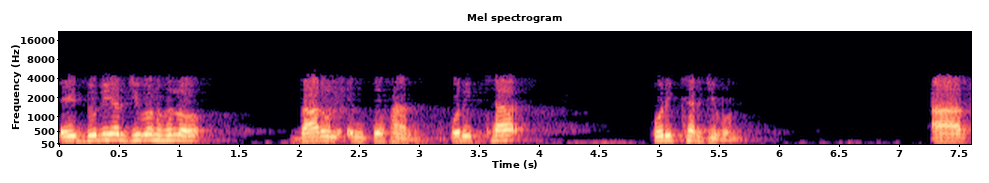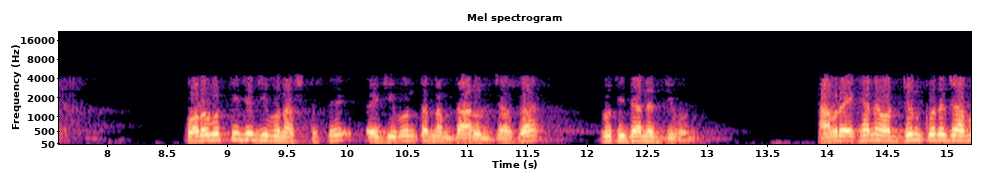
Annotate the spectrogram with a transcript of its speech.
এই দুনিয়ার জীবন হল দারুল ইমতেহান, পরীক্ষা, পরীক্ষার জীবন। আর পরবর্তী যে জীবন আসতেছে, এই জীবনটার নাম দারুল জাজা, প্রতিদানের জীবন। আমরা এখানে অর্জন করে যাব,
